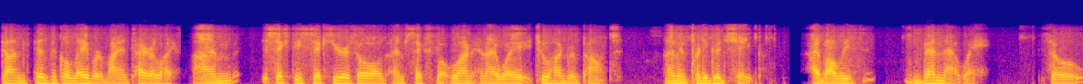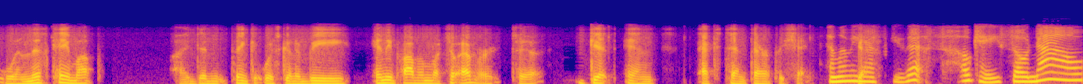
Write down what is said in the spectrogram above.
done physical labor my entire life. I'm 66 years old. I'm six foot one, and I weigh 200 pounds. I'm in pretty good shape. I've always been that way. So when this came up, I didn't think it was going to be any problem whatsoever to get in X10 therapy shape. And let me yes. ask you this. Okay, so now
